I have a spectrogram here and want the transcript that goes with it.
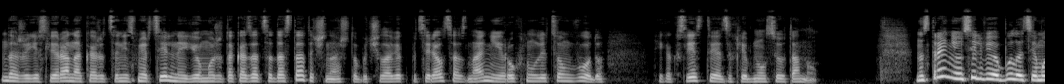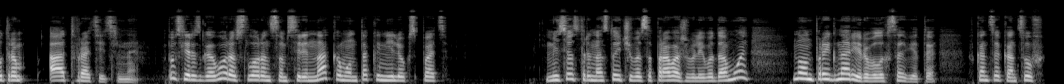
Даже если рана окажется не смертельной, ее может оказаться достаточно, чтобы человек потерял сознание и рухнул лицом в воду, и, как следствие, захлебнулся и утонул. Настроение у Сильвио было тем утром отвратительное. После разговора с Лоренсом Серенаком он так и не лег спать. Медсестры настойчиво сопровоживали его домой, но он проигнорировал их советы. В конце концов,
